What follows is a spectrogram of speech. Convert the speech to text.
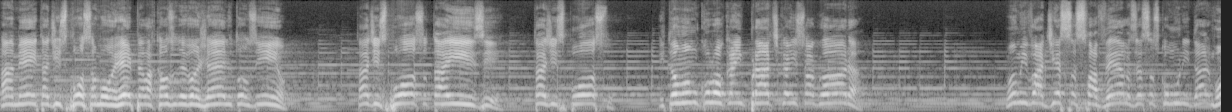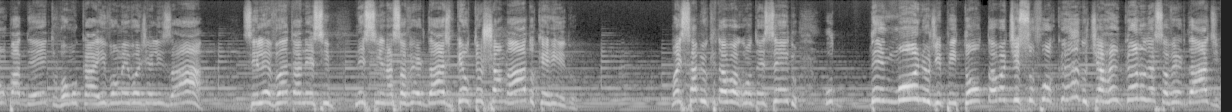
Amém. Está disposto a morrer pela causa do Evangelho, Tonzinho? Está disposto, Thaís? Está disposto? Então vamos colocar em prática isso agora. Vamos invadir essas favelas, essas comunidades. Vamos para dentro, vamos cair, vamos evangelizar. Se levanta nesse, nesse, nessa verdade, porque é o teu chamado, querido. Mas sabe o que estava acontecendo? O demônio de Piton estava te sufocando, te arrancando dessa verdade.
